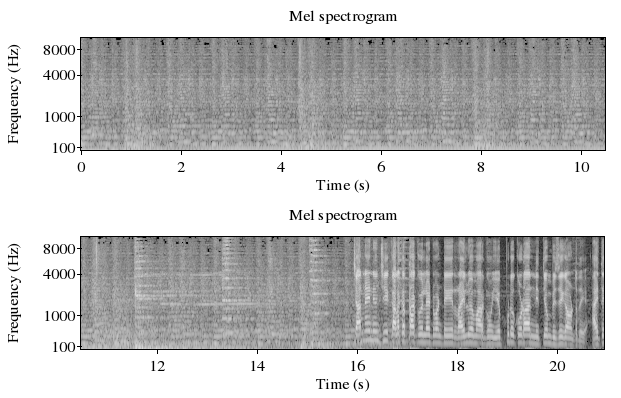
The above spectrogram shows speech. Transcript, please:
Thank you. చెన్నై నుంచి కలకత్తాకు వెళ్ళేటువంటి రైల్వే మార్గం ఎప్పుడు కూడా నిత్యం బిజీగా ఉంటుంది. అయితే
